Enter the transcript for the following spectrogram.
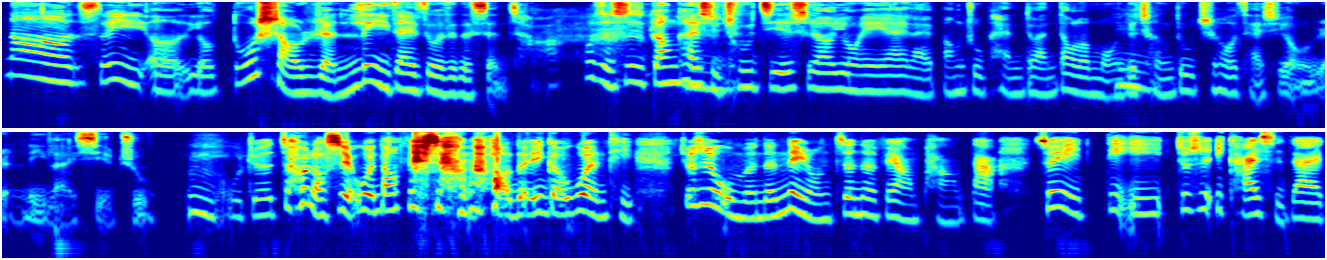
那所以呃有多少人力在做这个审查，或者是刚开始出街是要用 AI 来帮助判断，到了某一个程度之后才是用人力来协助？嗯，我觉得兆徽老师也问到非常 好的一个问题，就是我们的内容真的非常庞大，所以第一就是一开始在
